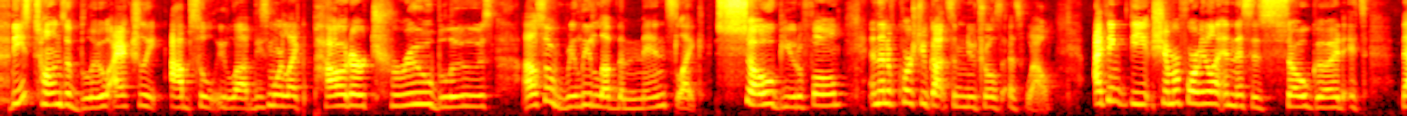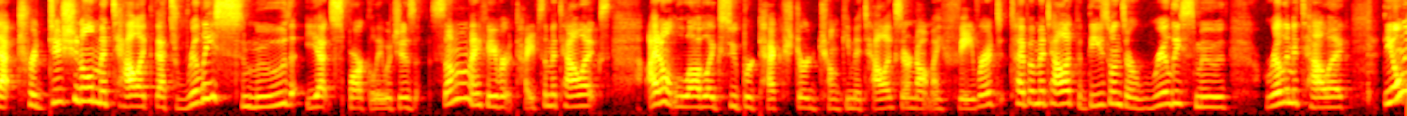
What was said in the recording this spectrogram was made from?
these tones of blue, I actually absolutely love. These more like powder, true blues. I also really love the mints, like so beautiful. And then of course you've got some neutrals as well. I think the shimmer formula in this is so good. It's that traditional metallic that's really smooth yet sparkly, which is some of my favorite types of metallics. I don't love like super textured chunky metallics. They're not my favorite type of metallic, but these ones are really smooth, really metallic. The only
